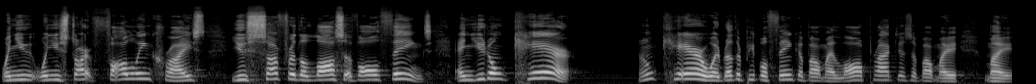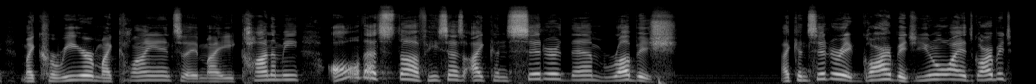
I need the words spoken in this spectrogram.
When you, when you start following Christ, you suffer the loss of all things, and you don't care I don't care what other people think about my law practice, about my, my, my career, my clients, uh, my economy. All that stuff, he says, I consider them rubbish. I consider it garbage. You know why it's garbage?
